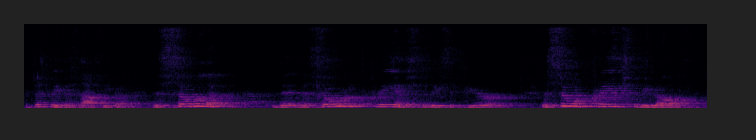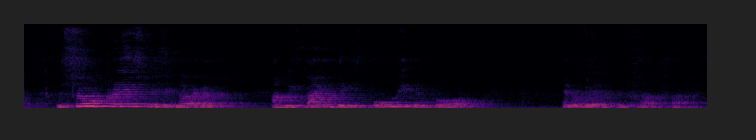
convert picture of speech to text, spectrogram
But just read this last bit. The soul that the, the soul craves to be secure. The soul craves to be loved. The soul craves to be significant. And we find these only in God in a way that can satisfy us.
